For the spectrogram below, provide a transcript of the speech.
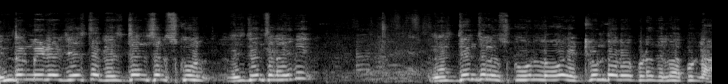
ఇంటర్మీడియట్ చేస్తే రెసిడెన్షియల్ స్కూల్ రెసిడెన్షియల్ అయింది. రెసిడెన్షియల్ స్కూల్లో ఎట్లుంటారో కూడా తెలియకుండా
